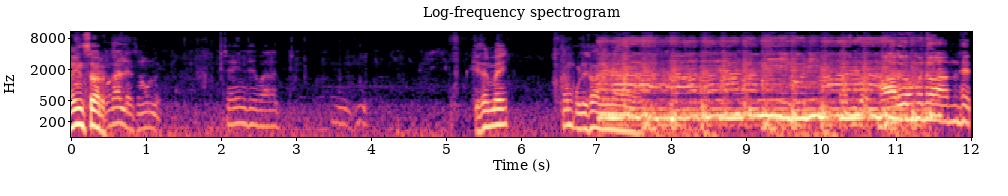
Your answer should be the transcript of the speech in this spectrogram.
જૈન સર. લે સાઉન્ડ લે. જૈન જય ભારત. કિશનભાઈ તમે પોલીસ માર્યો મને આમને.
